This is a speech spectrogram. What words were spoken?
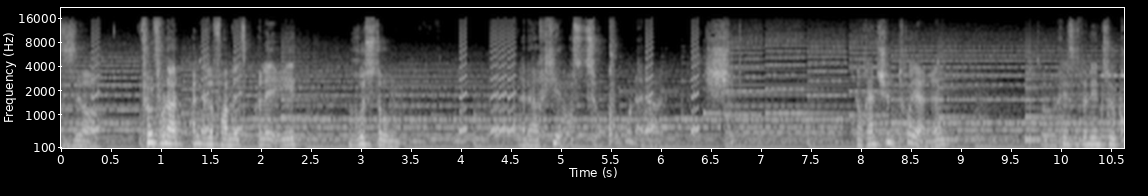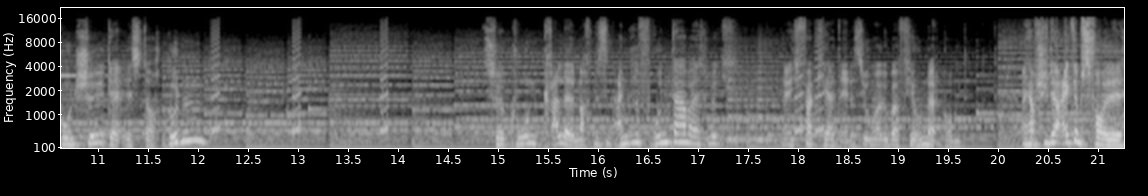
So. 500 Angriffe haben jetzt alle eh. Rüstung. Alter, richtig aus Zirkon, Alter. Shit. Auch ganz schön teuer, ne? So, du kriegst jetzt mal den Zirkon-Schild, der ist doch Zirkon-Kralle. Macht ein bisschen Angriff runter, aber ist wirklich ja, nicht verkehrt, ey, dass hier mal über 400 kommt. Ich habe schon wieder Items voll.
